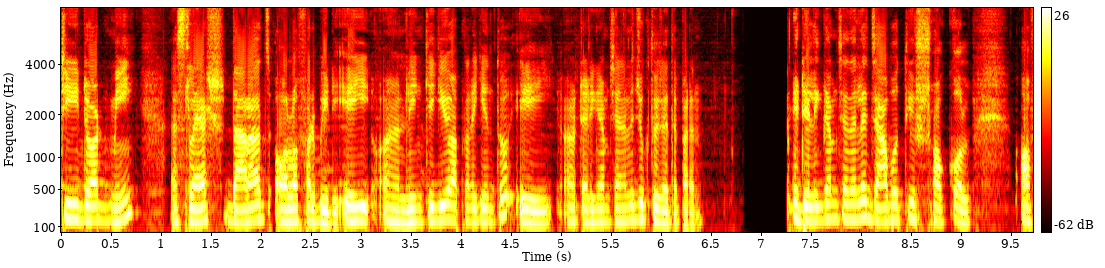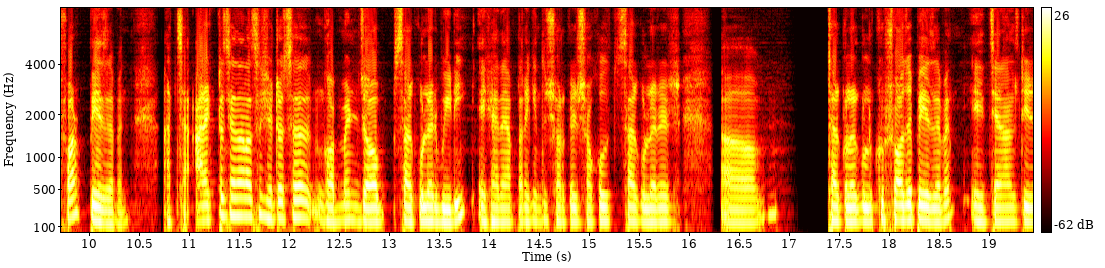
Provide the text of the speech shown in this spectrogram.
T dot me slash Daraz all offer BD এই লিঙ্কে গিয়েও আপনারা কিন্তু এই টেলিগ্রাম চ্যানেলে যুক্ত যেতে পারেন। এই টেলিগ্রাম চ্যানেলে যাবতীয় সকল অফার পেয়ে যাবেন। আচ্ছা আরেকটা চ্যানেল আছে, সেটা হচ্ছে গভর্নমেন্ট জব সার্কুলার বিডি এখানে আপনারা কিন্তু সরকারি সকল সার্কুলারের সার্কুলারগুলো খুব সহজে পেয়ে যাবেন। এই চ্যানেলটির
